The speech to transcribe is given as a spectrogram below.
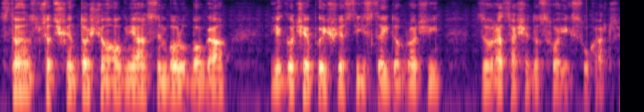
Stojąc przed świętością ognia, symbolu Boga, Jego ciepłej świetlistej dobroci, zwraca się do swoich słuchaczy.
